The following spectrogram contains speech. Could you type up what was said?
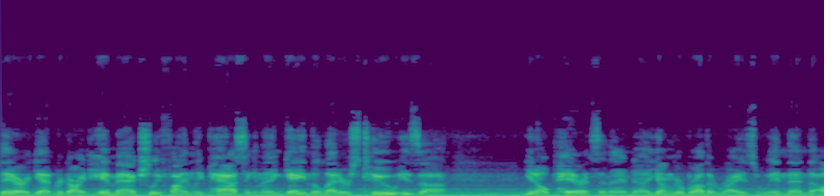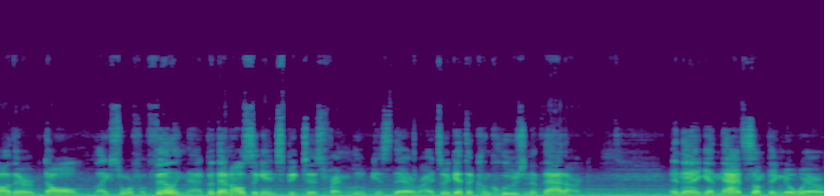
there again regarding him actually finally passing, and then getting the letters to his uh you know, parents and then a younger brother, right? And then the other doll, like, sort of fulfilling that. But then also again speak to his friend Lucas there, right? So we get the conclusion of that arc. And then again, that's something to where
